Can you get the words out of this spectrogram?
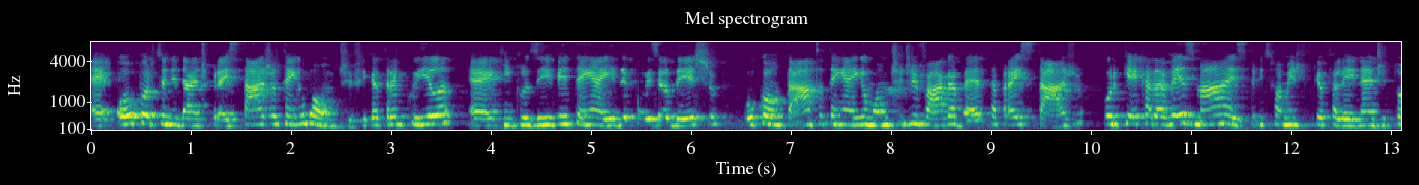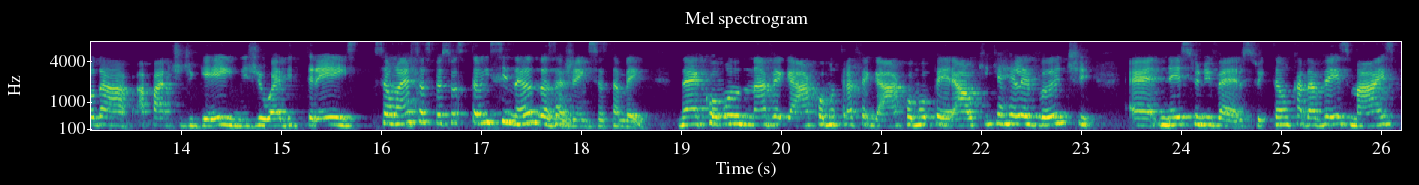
é, oportunidade para estágio tem um monte, fica tranquila, é, que inclusive tem aí, depois eu deixo o contato, tem aí um monte de vaga aberta para estágio, porque cada vez mais, principalmente porque eu falei, né, de toda a, parte de games, de Web3, são essas pessoas que estão ensinando as agências também, né, como navegar, como trafegar, como operar, o que, que é relevante é, nesse universo. Então, cada vez mais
